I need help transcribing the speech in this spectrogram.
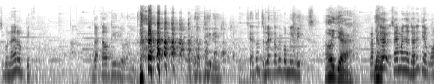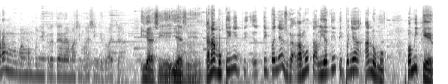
Sebenarnya lebih nggak tahu diri orangnya. Nggak tahu diri. Saya tuh jelek tapi pemilih. Oh iya. Tapi Yang saya, saya menyadari tiap orang memang mempunyai kriteria masing-masing gitu aja. iya sih, iya sih. Karena Mukti ini ti- tipenya juga kamu tak lihat nih tipenya anu Muk, pemikir.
